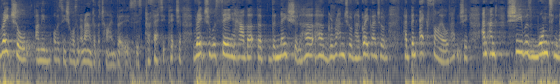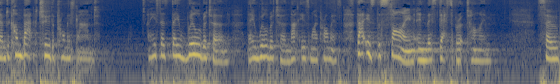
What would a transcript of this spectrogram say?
Rachel, I mean, obviously she wasn't around at the time, but it's this prophetic picture. Rachel was seeing how the, the, the nation, her, her grandchildren, her great grandchildren, had been exiled, hadn't she? And, and she was wanting them to come back to the promised land. And he says, They will return. They will return. That is my promise. That is the sign in this desperate time. So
